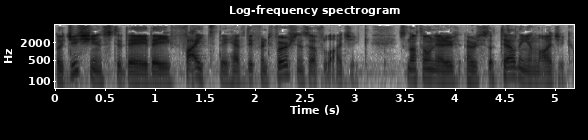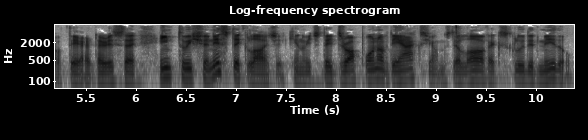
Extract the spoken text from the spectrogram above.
logicians today, they fight. They have different versions of logic. It's not only Aristotelian logic out there. There is a intuitionistic logic in which they drop one of the axioms, the law of excluded middle.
